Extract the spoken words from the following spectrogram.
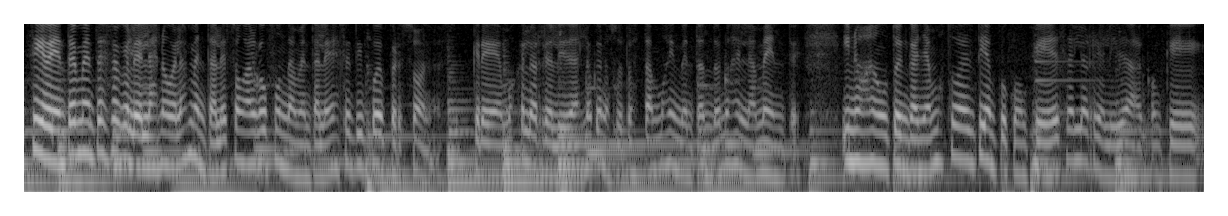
Sí, evidentemente esto que las novelas mentales son algo fundamental en este tipo de personas. Creemos que la realidad es lo que nosotros estamos inventándonos en la mente y nos autoengañamos todo el tiempo con que esa es la realidad, con que,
